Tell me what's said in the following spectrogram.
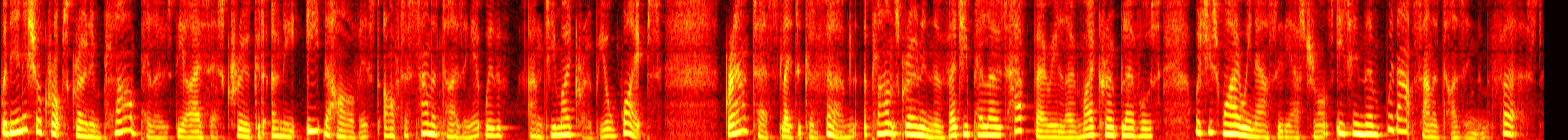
With the initial crops grown in plant pillows, the ISS crew could only eat the harvest after sanitising it with antimicrobial wipes. Ground tests later confirmed that the plants grown in the veggie pillows have very low microbe levels, which is why we now see the astronauts eating them without sanitising them first.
